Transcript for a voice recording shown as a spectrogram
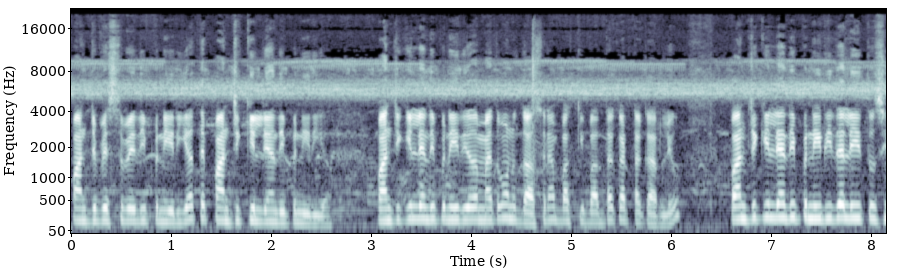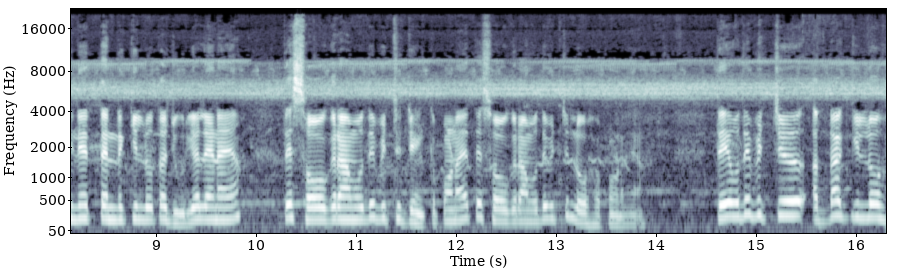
5 ਵਿਸਵੇ ਦੀ ਪਨੀਰੀ ਆ ਤੇ 5 ਕਿੱਲਿਆਂ ਦੀ ਪਨੀਰੀ ਆ। 5 ਕਿੱਲਿਆਂ ਦੀ ਪਨੀਰੀ ਦਾ ਮੈਂ ਤੁਹਾਨੂੰ ਦੱਸ ਰਿਹਾ, ਬਾਕੀ ਵਾਧਾ ਘਾਟਾ ਕਰ ਲਿਓ। 5 ਕਿੱਲਿਆਂ ਦੀ ਪਨੀਰੀ ਦੇ ਲਈ ਤੁਸੀਂ ਨੇ 3 ਕਿਲੋ ਤਾਂ ਯੂਰੀਆ ਲੈਣਾ ਆ ਤੇ 100 ਗ੍ਰਾਮ ਉਹਦੇ ਵਿੱਚ ਜਿੰਕ ਪਾਉਣਾ ਹੈ ਤੇ 100 ਗ੍ਰਾਮ ਉਹਦੇ ਵਿੱਚ ਲੋਹਾ ਪਾਉਣਾ ਆ। ਤੇ ਉਹਦੇ ਵਿੱਚ ਅੱਧਾ ਕਿਲੋ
